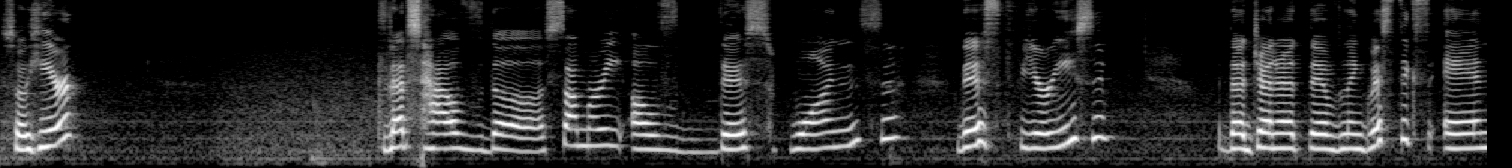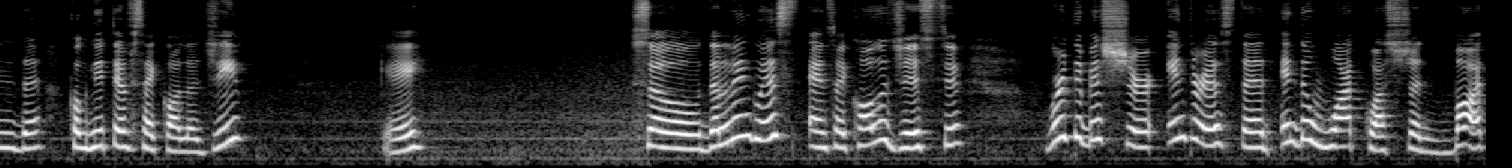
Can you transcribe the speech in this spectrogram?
So here, let's have the summary of this ones, these theories, the generative linguistics and cognitive psychology. Okay. So the linguists and psychologists were to be sure interested in the what question, but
